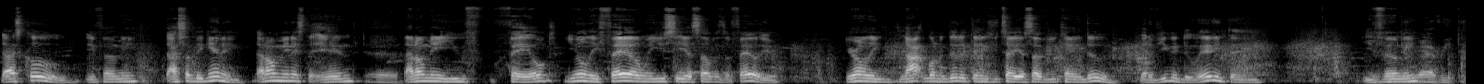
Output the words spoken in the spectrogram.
that's cool. You feel me? That's a beginning. That don't mean it's the end. Yeah. That don't mean you failed. You only fail when you see yourself as a failure. You're only not going to do the things you tell yourself you can't do. But if you can do anything, you feel me? Do everything.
